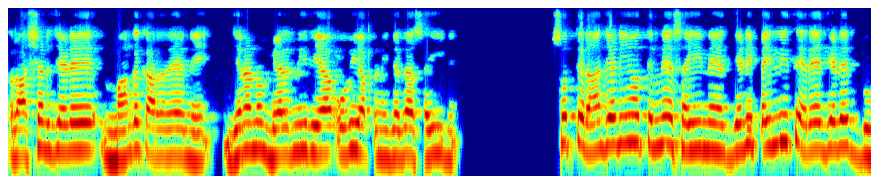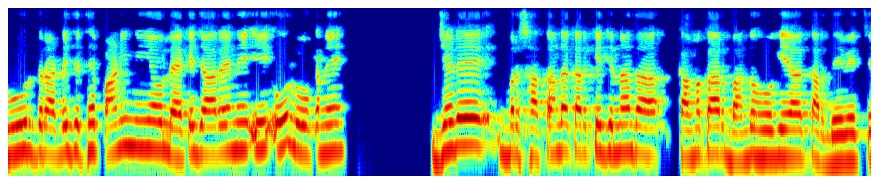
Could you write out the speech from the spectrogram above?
ਰਾਸ਼ਨ ਜਿਹੜੇ ਮੰਗ ਕਰ ਰਹੇ ਨੇ ਜਿਨ੍ਹਾਂ ਨੂੰ ਮਿਲ ਨਹੀਂ ਰਿਹਾ ਉਹ ਵੀ ਆਪਣੀ ਜਗ੍ਹਾ ਸਹੀ ਨੇ। ਸੋ ਧਿਰਾਂ ਜਿਹੜੀਆਂ ਉਹ ਤਿੰਨੇ ਸਹੀ ਨੇ ਜਿਹੜੀ ਪਹਿਲੀ ਧਿਰ ਹੈ ਜਿਹੜੇ ਦੂਰ ਦਰਾਡੇ ਜਿੱਥੇ ਪਾਣੀ ਨਹੀਂ ਹੈ ਉਹ ਲੈ ਕੇ ਜਾ ਰਹੇ ਨੇ ਇਹ ਉਹ ਲੋਕ ਨੇ ਜਿਹੜੇ ਬਰਸਾਤਾਂ ਦਾ ਕਰਕੇ ਜਿਨ੍ਹਾਂ ਦਾ ਕੰਮਕਾਰ ਬੰਦ ਹੋ ਗਿਆ, ਘਰ ਦੇ ਵਿੱਚ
